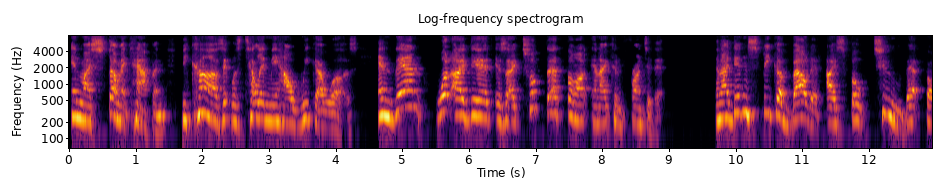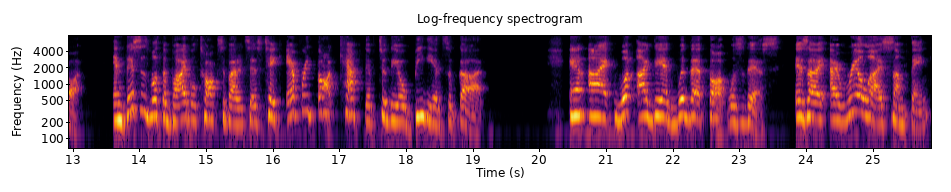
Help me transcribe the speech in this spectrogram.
in my stomach happened because it was telling me how weak I was. And then what I did is I took that thought and I confronted it. And I didn't speak about it, I spoke to that thought. And this is what the Bible talks about. It says, take every thought captive to the obedience of God. And I, what I did with that thought was this is I, I realized something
